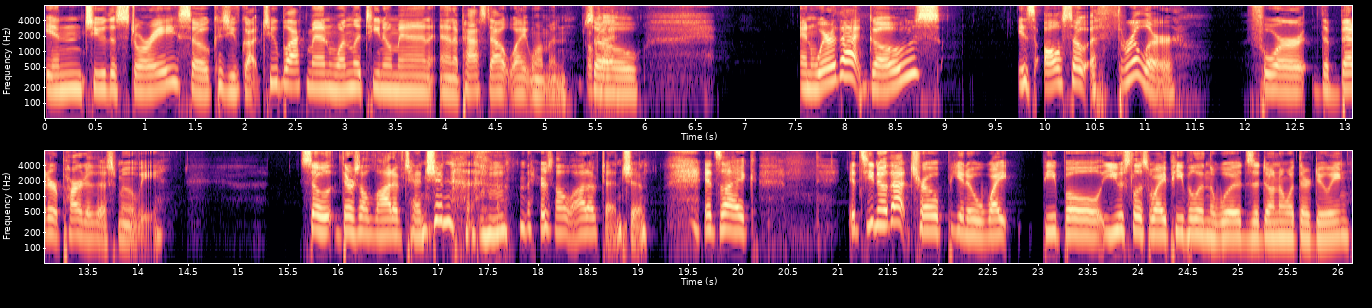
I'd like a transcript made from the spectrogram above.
into the story. So because you've got two black men, one Latino man, and a passed out white woman. So and where that goes is also a thriller for the better part of this movie. So there's a lot of tension. Mm-hmm. there's a lot of tension. It's like it's you know that trope, you know, white people, useless white people in the woods that don't know what they're doing.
